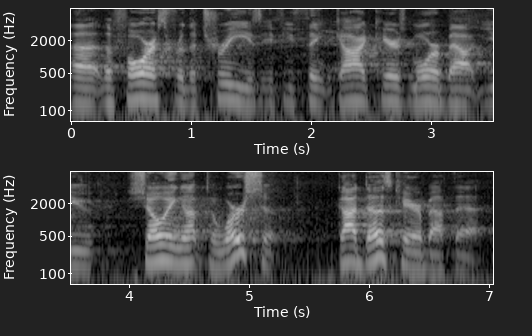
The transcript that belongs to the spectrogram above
uh, the forest for the trees if you think God cares more about you showing up to worship. God does care about that.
